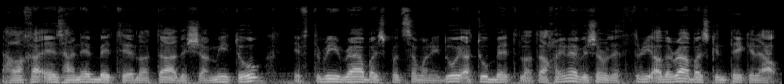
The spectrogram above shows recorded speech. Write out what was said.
the halacha is hane bet tilata shamitu. If three rabbis put someone in nidui, atu bet tilata harine v'sharu Three other rabbis can take it out.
